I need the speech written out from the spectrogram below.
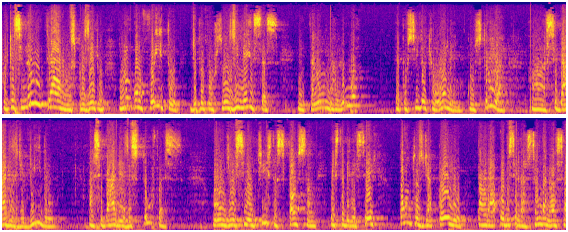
Porque se não entrarmos, por exemplo, num conflito de proporções imensas, então na Lua é possível que o homem construa as cidades de vidro, as cidades estufas, onde cientistas possam estabelecer pontos de apoio para a observação da nossa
